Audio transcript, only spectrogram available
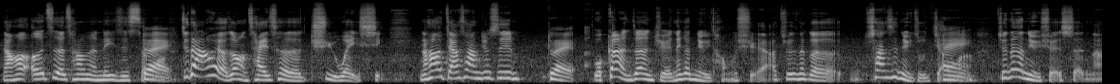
然后儿子的超能力是什么？就大家会有这种猜测的趣味性，然后加上就是。对，我个人真的觉得那个女同学啊，就是那个算是女主角嘛，就那个女学生啊，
